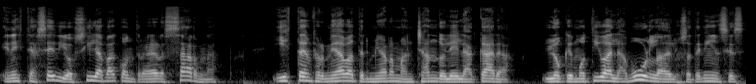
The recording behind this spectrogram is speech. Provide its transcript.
En este asedio Sila va a contraer sarna, y esta enfermedad va a terminar manchándole la cara lo que motiva la burla de los atenienses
